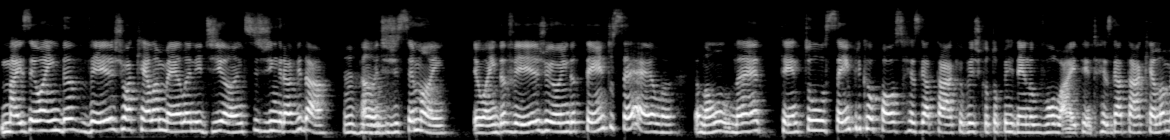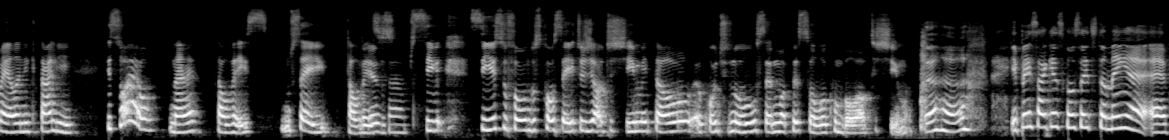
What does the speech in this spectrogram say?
Mas eu ainda vejo aquela Melanie de antes de engravidar, uhum. antes de ser mãe. Eu ainda vejo, eu ainda tento ser ela. Eu não, né, tento sempre que eu posso resgatar, que eu vejo que eu tô perdendo, eu vou lá e tento resgatar aquela Melanie que tá ali. Que sou eu, né? Talvez, não sei, talvez se, se isso for um dos conceitos de autoestima, então eu continuo sendo uma pessoa com boa autoestima. Uhum. E pensar que esse conceito também é, é,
